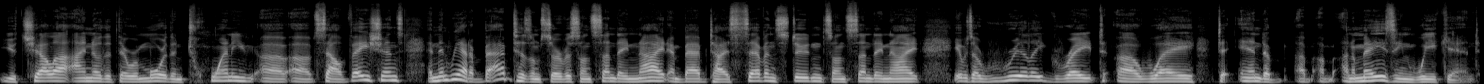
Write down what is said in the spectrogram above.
Youthchella. I know that there were more than 20 uh, uh, salvations. And then we had a baptism service on Sunday night and baptized seven students on Sunday night. It was a really great uh, way to end a, a, an amazing weekend.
